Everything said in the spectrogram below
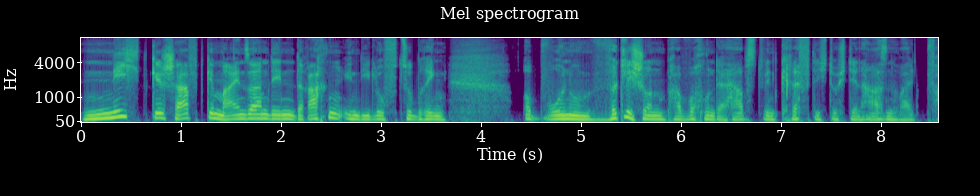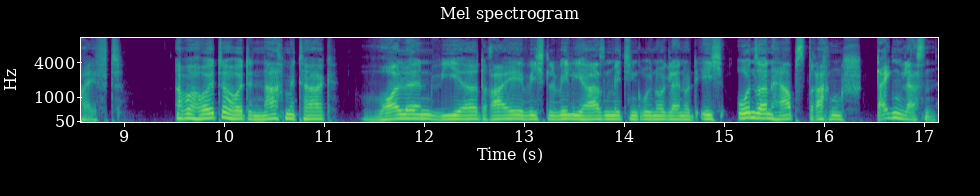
nicht geschafft, gemeinsam den Drachen in die Luft zu bringen. Obwohl nun wirklich schon ein paar Wochen der Herbstwind kräftig durch den Hasenwald pfeift. Aber heute, heute Nachmittag, wollen wir drei Wichtel, Willi, Hasenmädchen, Grünäuglein und ich unseren Herbstdrachen steigen lassen.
